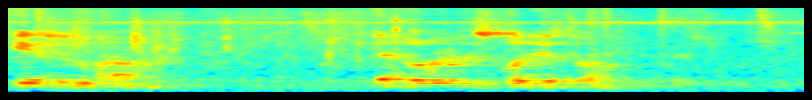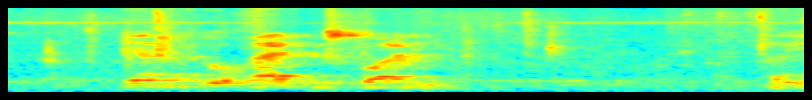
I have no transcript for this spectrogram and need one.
కేసులు మనం ఎన్ని రోజులు డిస్పోజ్ చేస్తాం. ఏదైనా ఒక కార్యం తీసుకోవాలని మరి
